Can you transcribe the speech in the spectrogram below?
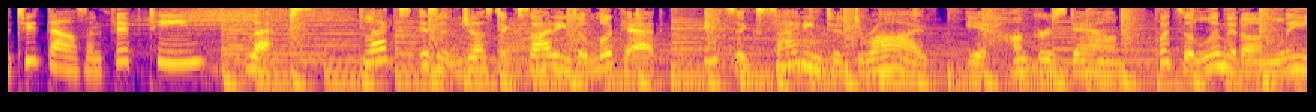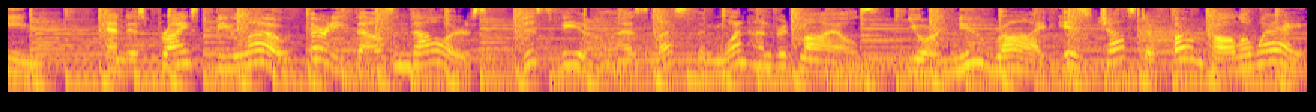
The 2015 Flex. Flex isn't just exciting to look at, it's exciting to drive. It hunkers down, puts a limit on lean, and is priced below $30,000. This vehicle has less than 100 miles. Your new ride is just a phone call away.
